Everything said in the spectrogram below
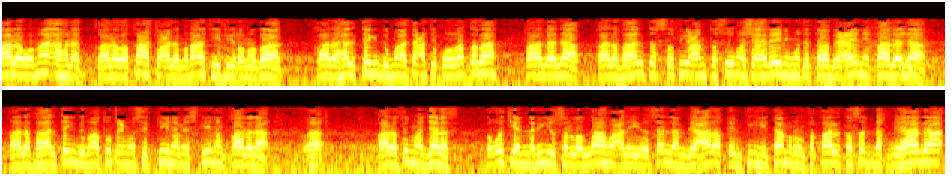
قال وما أهلك؟ قال وقعت على امرأتي في رمضان. قال هل تجد ما تعتق رقبة? قال لا. قال فهل تستطيع أن تصوم شهرين متتابعين? قال لا. قال فهل تجد ما تطعم ستين مسكينا? قال لا. قال ثم جلس. فأتي النبي صلى الله عليه وسلم بعرق فيه تمر فقال تصدق بهذا؟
